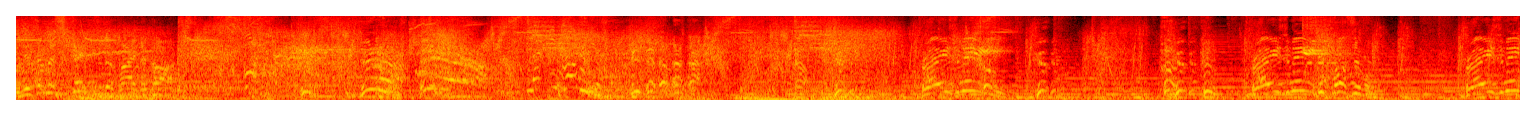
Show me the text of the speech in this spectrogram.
It is a mistake to defy the gods! Let me help you! Praise me! Praise me! Impossible! Praise me!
